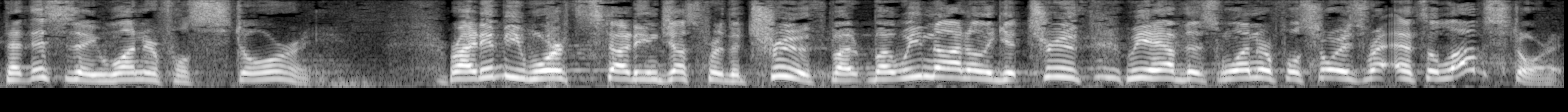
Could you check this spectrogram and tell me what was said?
that this is a wonderful story. Right? It'd be worth studying just for the truth, but, but we not only get truth, we have this wonderful story. It's a love story.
